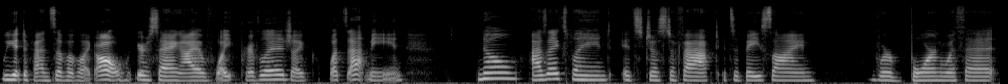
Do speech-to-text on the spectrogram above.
we get defensive of like, oh, you're saying I have white privilege. Like, what's that mean? No, as I explained, it's just a fact, it's a baseline. We're born with it.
